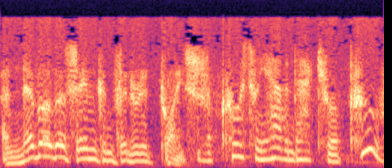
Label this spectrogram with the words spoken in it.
And never the same confederate twice. Of course, we haven't actual proof.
